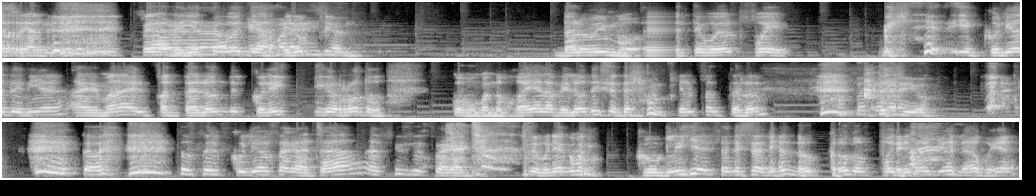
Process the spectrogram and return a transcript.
es real. Espérate, y este weón ya un. Da lo mismo, este weón fue. y el culiao tenía además el pantalón del colegio roto. Como cuando jugabas a la pelota y se te rompía el pantalón. Un. Entonces el culiao se agachaba, así se, se agachaba, se ponía como en cuclillas y se le salían los cocos por el hoyo la wea.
